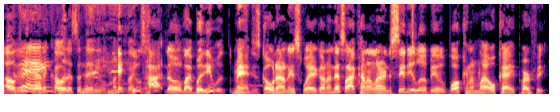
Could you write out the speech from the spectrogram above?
Okay. That's not a coat. That's a hoodie. it motherfucker. was hot though, like, but it was man, just go down this way, go down. That's how I kind of learned the city a little bit walking. I'm like, okay, perfect.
